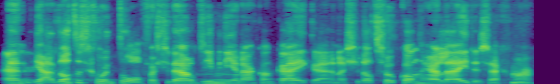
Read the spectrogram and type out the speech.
En ja, dat is gewoon tof als je daar op die manier naar kan kijken. En als je dat zo kan herleiden, zeg maar.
